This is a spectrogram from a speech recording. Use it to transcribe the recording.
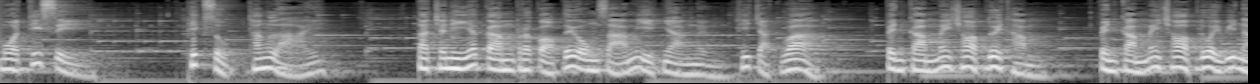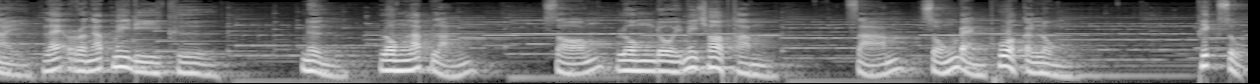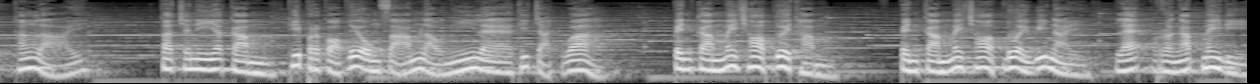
หมวดที่สี่ภิกษุทั้งหลาย ตัชนียกรรมประกอบด้วยองค์สามอีกอย่างหนึ่งที่จัดว่า เป็นกรรมไม่ชอบด้วยธรรม เป็นกรรมไม่ชอบด้วยวินัยและระงับไม่ดีคือ 1. ลงลับหลัง 2. ลงโดยไม่ชอบธรรม 3. สงแบ่งพวกกันลง ภิกษุทั้งหลาย ตัชนียกรรมที่ประกอบด้วยองค์สามเหล่านี้แลที่จัดว่า เป็นกรรมไม่ชอบด้วยธรรม เป็นกรรมไม่ชอบด้วยวินัย และระงับไม่ดี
